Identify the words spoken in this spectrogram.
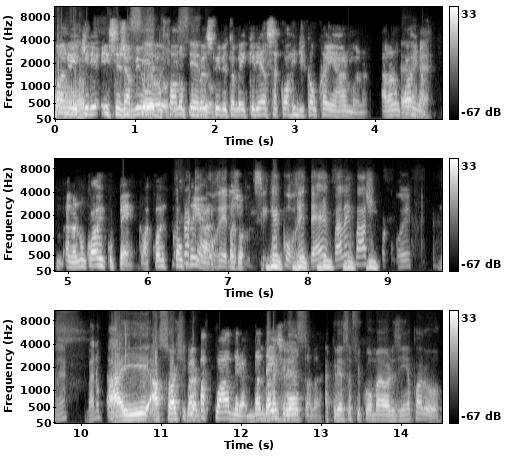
Mano, e, queria- e você já E viu? cedo, eu falo pros cedo. meus filhos também, criança corre de calcanhar, mano. Ela não É. corre, não. Ela não corre com o pé, ela corre com o que calcanhar. correr? Não- ó, Se quer correr, der, vai lá embaixo pra correr. Né? Vai no parque. Aí a sorte que Vai a, pra quadra, dá agora a 10 voltas criança, lá. a criança ficou maiorzinha, parou.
